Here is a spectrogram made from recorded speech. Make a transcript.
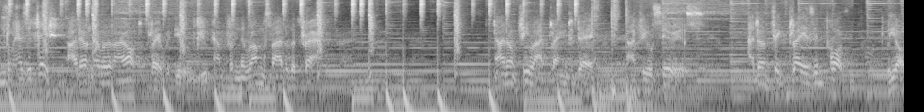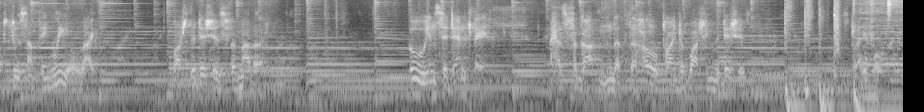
little hesitation. I don't know whether I ought to play with you. You come from the wrong side of the track. I don't feel like playing today. I feel serious. I don't think play is important. We ought to do something real, like wash the dishes for mother, who, incidentally, has forgotten that the whole point of washing the dishes is playful.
